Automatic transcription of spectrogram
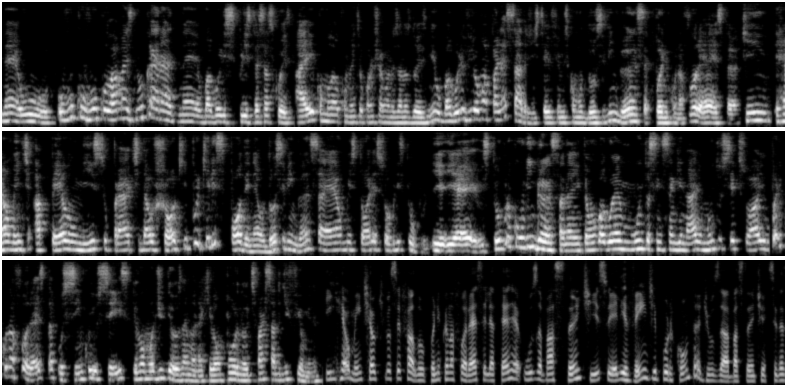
né, o, o Vucu Vucu lá, mas nunca era, né, o bagulho explícito, essas coisas. Aí, como o Léo comentou quando chegou nos anos 2000, o bagulho virou uma palhaçada. A gente teve filmes como Doce Vingança, Pânico na Floresta, que realmente apelam nisso pra te dar o choque, porque eles podem, né? O Doce Vingança é uma história sobre estupro. E, e é estupro com vingança, né? Então o bagulho é muito, assim, sanguinário, muito sexual. E o Pânico na Floresta, o 5 e o 6, pelo amor de Deus, né, mano? Aquilo é um pornô disfarçado de filme, né? E realmente é o que você falou. Pânico na Floresta, ele até usa bastante isso e ele vende por conta de usar bastante cena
